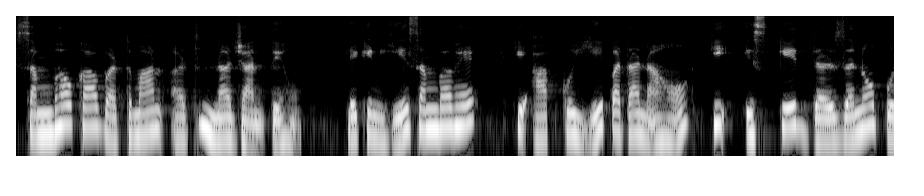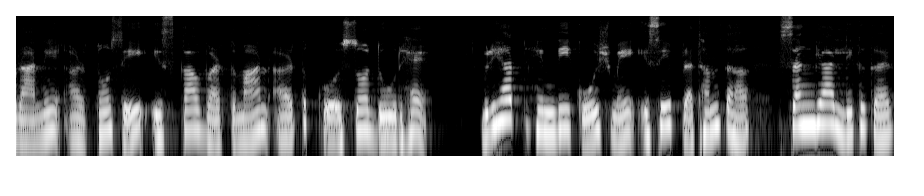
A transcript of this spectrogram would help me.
संभव का वर्तमान अर्थ न जानते हो, लेकिन ये संभव है कि आपको ये पता ना हो कि इसके दर्जनों पुराने अर्थों से इसका वर्तमान अर्थ कोसों दूर है। बृहत हिंदी कोश में इसे प्रथमतः संज्ञा लिखकर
